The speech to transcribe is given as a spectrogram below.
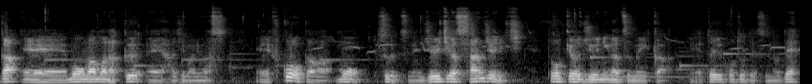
が、えーもう間もなく、えー始まります。えー福岡はもうすぐですね、11月30日、東京12月6日、えーということですので、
